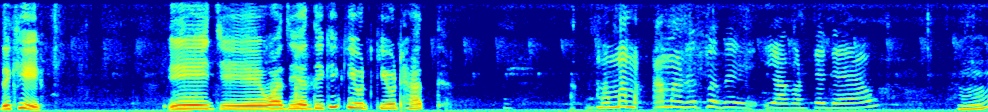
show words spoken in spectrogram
দেখি। এই যে ওয়াজিয়া দেখি কিউট কিউট হাত। মামা আমার ছবি ইয়া করতে দাও। হুম?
